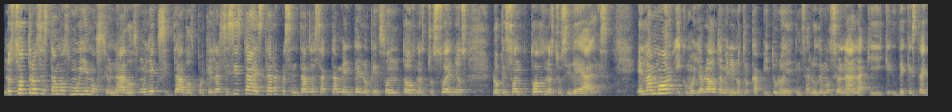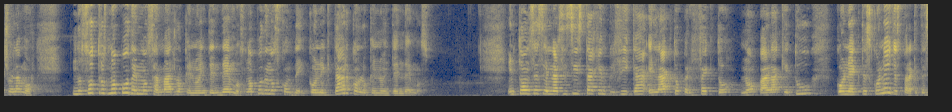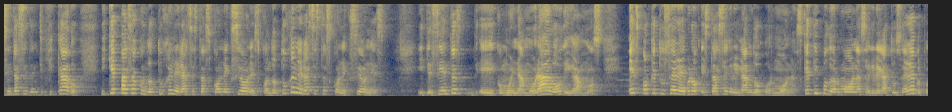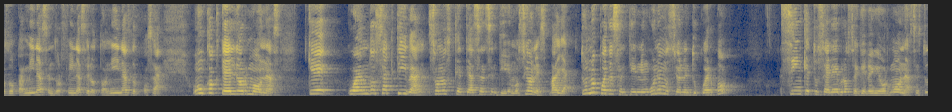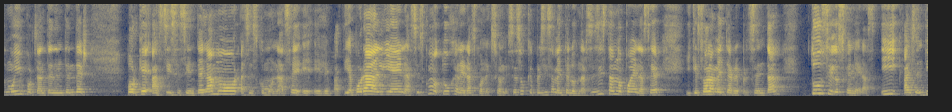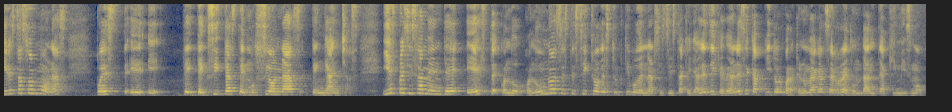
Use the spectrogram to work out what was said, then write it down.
nosotros estamos muy emocionados, muy excitados, porque el narcisista está representando exactamente lo que son todos nuestros sueños, lo que son todos nuestros ideales. El amor, y como ya he hablado también en otro capítulo en salud emocional, aquí de qué está hecho el amor, nosotros no podemos amar lo que no entendemos, no podemos conectar con lo que no entendemos. Entonces el narcisista ejemplifica el acto perfecto, ¿no? Para que tú conectes con ellos, para que te sientas identificado. ¿Y qué pasa cuando tú generas estas conexiones? Cuando tú generas estas conexiones y te sientes eh, como enamorado, digamos, es porque tu cerebro está segregando hormonas. ¿Qué tipo de hormonas segrega tu cerebro? Pues dopaminas, endorfinas, serotoninas, o sea, un cóctel de hormonas que cuando se activan son los que te hacen sentir emociones. Vaya, tú no puedes sentir ninguna emoción en tu cuerpo sin que tu cerebro segregue hormonas. Esto es muy importante de entender. Porque así se siente el amor, así es como nace eh, la empatía por alguien, así es como tú generas conexiones. Eso que precisamente los narcisistas no pueden hacer y que solamente representan, tú sí los generas. Y al sentir estas hormonas, pues eh, eh, te, excitas, te emocionas, te enganchas. Y es precisamente este, cuando, cuando uno hace este ciclo destructivo del narcisista, que ya les dije, vean ese capítulo para que no me hagan ser redundante aquí mismo,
